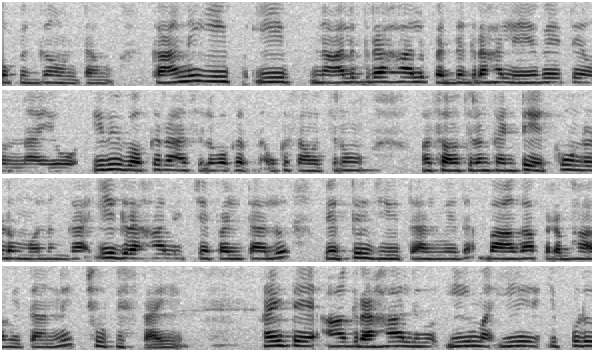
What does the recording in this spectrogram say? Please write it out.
ఓపికగా ఉంటాము. కానీ ఈ ఈ నాలుగు గ్రహాలు పెద్ద గ్రహాలు ఏవైతే ఉన్నాయో ఇవి ఒక రాశిలో ఒక ఒక సంవత్సరం సంవత్సరం కంటే ఎక్కువ ఉండడం మూలంగా ఈ గ్రహాలు ఇచ్చే ఫలితాలు వ్యక్తుల జీవితాల మీద బాగా ప్రభావితాన్ని చూపిస్తాయి. అయితే ఆ గ్రహాలు ఈ మ- ఈ ఇప్పుడు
